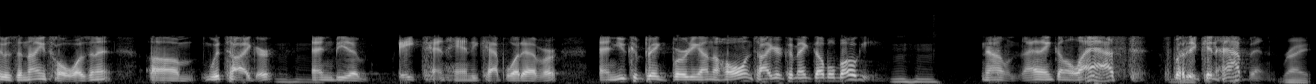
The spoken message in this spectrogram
it was the ninth hole, wasn't it? Um, with Tiger and be a eight ten handicap, whatever, and you could make birdie on the hole, and Tiger could make double bogey. Mm-hmm. Now that ain't gonna last, but it can happen. Right.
